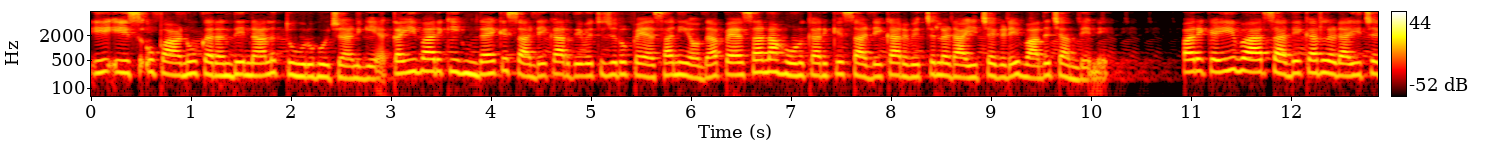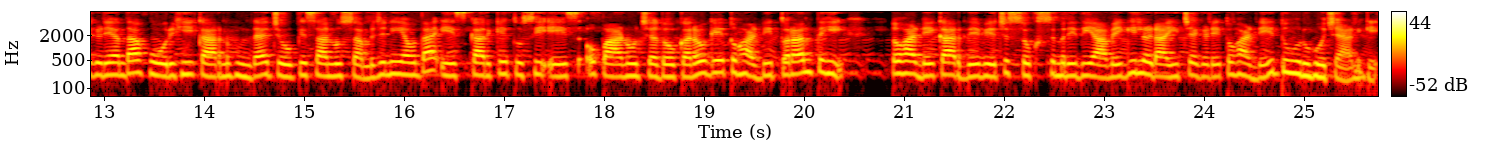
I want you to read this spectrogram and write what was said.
ਇਹ ਇਸ ਉਪਾਅ ਨੂੰ ਕਰਨ ਦੇ ਨਾਲ ਦੂਰ ਹੋ ਜਾਣਗੀਆਂ। ਕਈ ਵਾਰ ਕੀ ਹੁੰਦਾ ਹੈ ਕਿ ਸਾਡੇ ਘਰ ਦੇ ਵਿੱਚ ਜਦੋਂ ਪੈਸਾ ਨਹੀਂ ਆਉਂਦਾ, ਪੈਸਾ ਨਾ ਹੋਣ ਕਰਕੇ ਸਾਡੇ ਘਰ ਵਿੱਚ ਲੜਾਈ ਝਗੜੇ ਵੱਧ ਜਾਂਦੇ ਨੇ। ਪਰ ਕਈ ਵਾਰ ਸਾਡੇ ਘਰ ਲੜਾਈ ਝਗੜਿਆਂ ਦਾ ਹੋਰ ਹੀ ਕਾਰਨ ਹੁੰਦਾ ਜੋ ਕਿ ਸਾਨੂੰ ਸਮਝ ਨਹੀਂ ਆਉਂਦਾ। ਇਸ ਕਰਕੇ ਤੁਸੀਂ ਇਸ ਉਪਾਅ ਨੂੰ ਜਦੋਂ ਕਰੋਗੇ, ਤੁਹਾਡੀ ਤੁਰੰਤ ਹੀ ਤੁਹਾਡੇ ਘਰ ਦੇ ਵਿੱਚ ਸੁਖ ਸਮਰਿੱਧੀ ਆਵੇਗੀ ਲੜਾਈ ਝਗੜੇ ਤੁਹਾਡੇ ਦੂਰ ਹੋ ਜਾਣਗੇ।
